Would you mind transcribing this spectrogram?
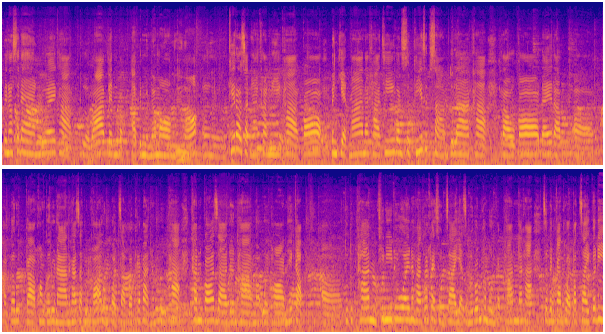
เป็นนักแสดงด้วยค่ะ เผื่อว่าเป็นแบบอะเป็นเหมือนแมวมองเนาะเออที่เราจัดงานครั้งนี้ค่ะ ก็เป็นเกียรติมากนะคะ ที่วันศุกร์ที่23ตุลาค่ะ เราก็ได้รับเอ่อพระกรุณาความกรุณานะคะ จากหลวงพ่ออารมณ์กฎจากวัดพระบาทน้ำพุค่ะ ท่านก็จะเดินทางมาอวยพรให้กับทุกๆท่านที่นี่ด้วยนะคะ ถ้าใครสนใจอยากจะมาร่วมทำบุญกับท่านนะคะ จะเป็นการถวายปัจจัยก็ดี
